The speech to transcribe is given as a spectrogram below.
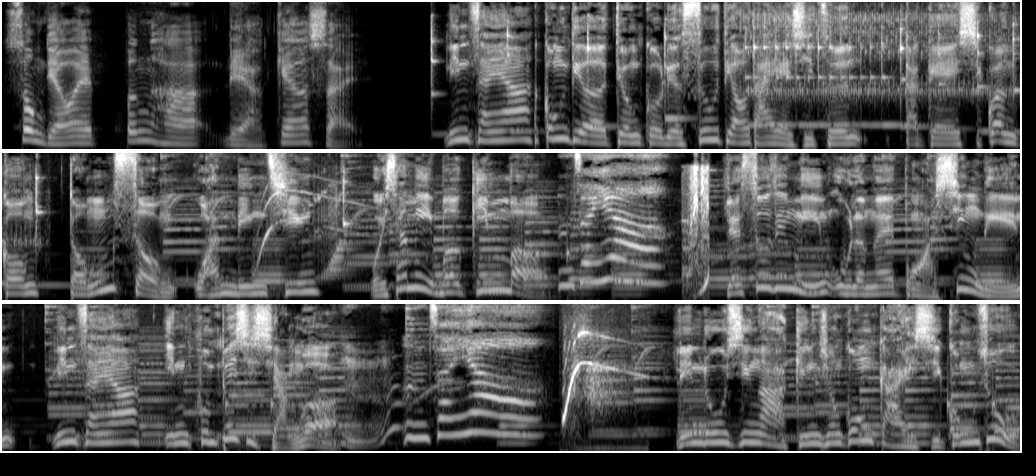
宋朝的榜下掠竞赛。您知影讲到中国历史朝代的时阵，大家习惯讲董宋、元、明、清，为什么无金无？唔知影。历史里面有两个半姓人，您知影因分别是谁无？唔知影。林如生啊，经常讲家是公主，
